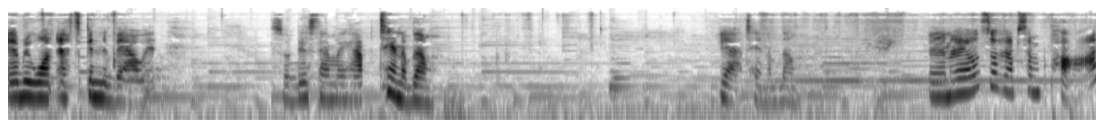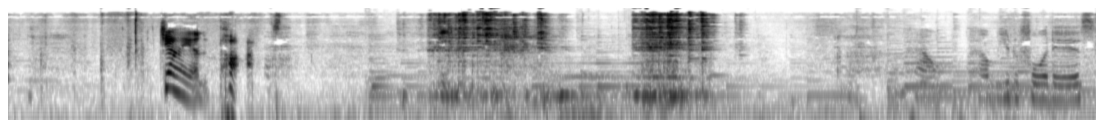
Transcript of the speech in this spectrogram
Everyone asking about it. So this time I have 10 of them. Yeah, 10 of them. And I also have some pot giant pot. How, how beautiful it is.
